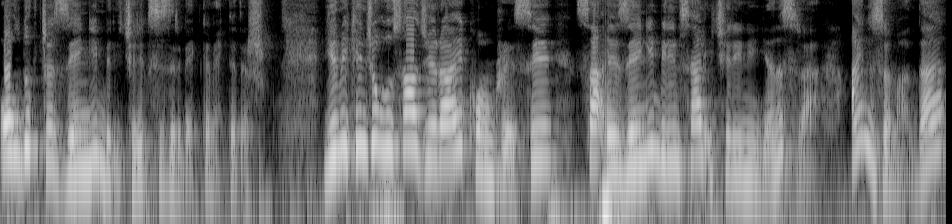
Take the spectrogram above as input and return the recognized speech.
oldukça zengin bir içerik sizleri beklemektedir. 22. Ulusal Cerrahi Kongresi e, zengin bilimsel içeriğinin yanı sıra aynı zamanda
